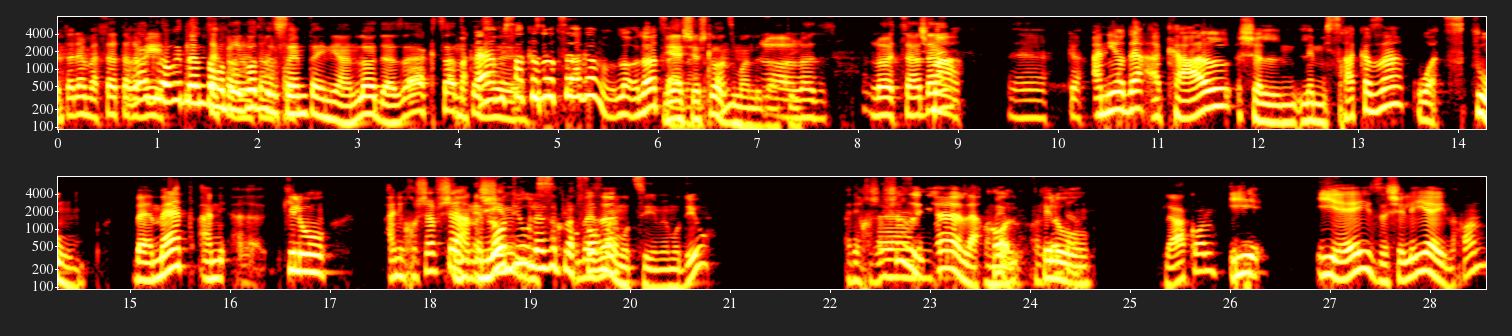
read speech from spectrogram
אתה יודע, מהסרט רק הרביעי. להוריד להם את המדרגות יותר נכון. ולסיים את העניין, לא יודע, זה היה קצת מתי כזה... המשחק הזה יוצא אגב? לא, לא יצא. יש, עדיין, יש לו עוד נכון? זמן לא, לדעתי. לא, לא יצא עדיין. תשמע, אה, כן. אני יודע, הקהל של למשחק כזה הוא עצום. באמת, אני, אה, כאילו, אני חושב הם שאנשים... הם לא הודיעו לאיזה פלטפורמה בזה. הם מוציאים, הם הודיעו? אני חושב אה, שזה יהיה להכל. כאילו, לא יודע. להכל? E- EA זה של EA, נכון?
